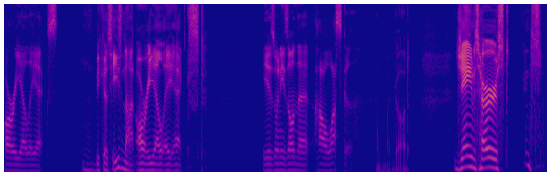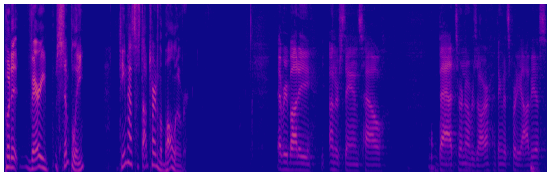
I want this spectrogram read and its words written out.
R E L A X. because he's not R E L A X. He is when he's on that ayahuasca. Oh my God. James Hurst put it very simply the team has to stop turning the ball over. everybody understands how bad turnovers are. I think that's pretty obvious.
